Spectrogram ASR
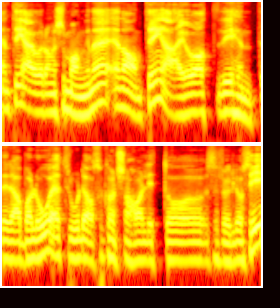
en ting er jo arrangementene, en annen ting er jo at de henter Abalo. Jeg tror det også kanskje har litt å, selvfølgelig å si.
